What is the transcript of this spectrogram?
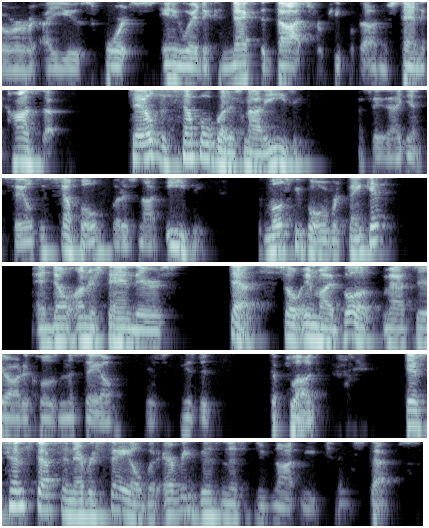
or I use sports, any way to connect the dots for people to understand the concept. Sales is simple, but it's not easy. I say that again. Sales is simple, but it's not easy. Most people overthink it and don't understand there's steps. So in my book, Master Art of Closing the Sale, here's, here's the, the plug. There's 10 steps in every sale, but every business do not need 10 steps.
